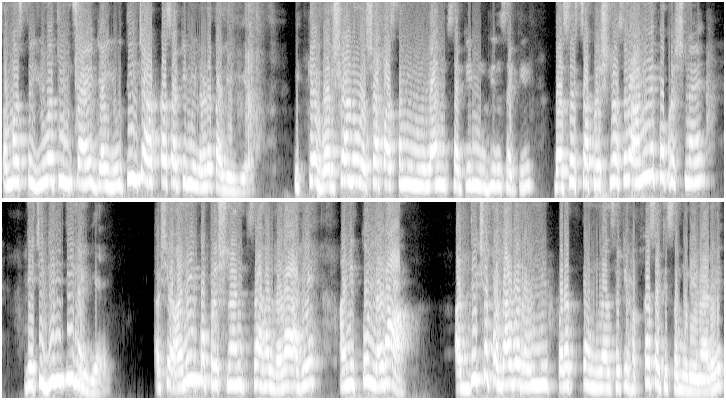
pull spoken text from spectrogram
समस्त युवतींचा आहे. ज्या युवतींच्या हक्कासाठी मी लढत आलेली आहे. इतके वर्षानुवर्षापासून मी मुलांसाठी मुलींसाठी बसेसचा प्रश्न असेल अनेक प्रश्न आहे. ज्याची गिनती नाही आहे. असे अनेक प्रश्नांचा हा लढा आहे. आणि तो लढा अध्यक्ष पदावर राहून मी परत त्या मुलांसाठी हक्कासाठी समोर येणार आहे.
